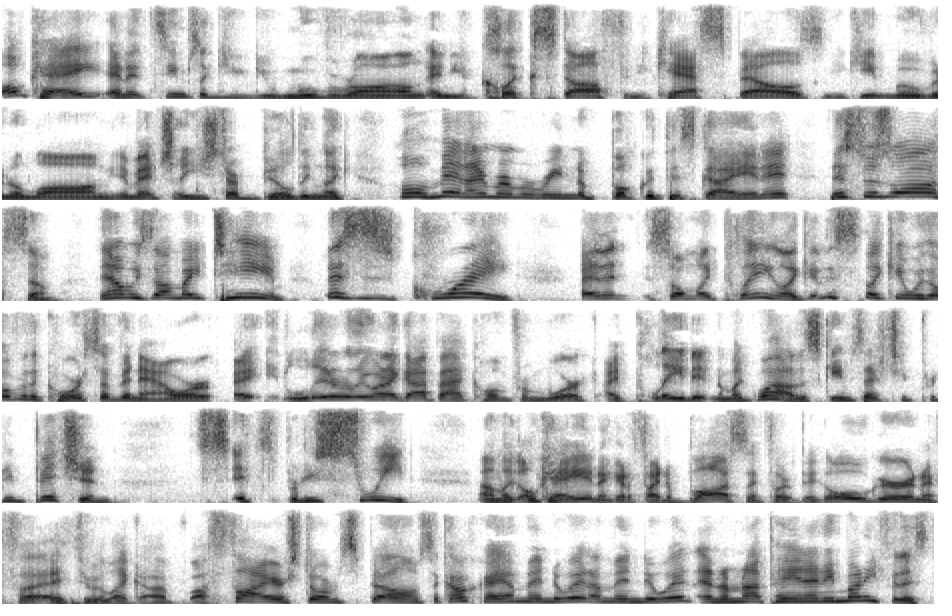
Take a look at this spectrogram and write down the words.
okay. And it seems like you, you move along and you click stuff and you cast spells and you keep moving along. Eventually, you start building like, oh man, I remember reading a book with this guy in it. This was awesome. Now he's on my team. This is great. And then, so I'm like playing like this is like it was over the course of an hour. I, literally, when I got back home from work, I played it and I'm like, wow, this game's actually pretty bitchin'. It's, it's pretty sweet. I'm like, okay, and I got to fight a boss. And I fought a big ogre, and I, fought, I threw like a, a firestorm spell. I was like, okay, I'm into it. I'm into it, and I'm not paying any money for this.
